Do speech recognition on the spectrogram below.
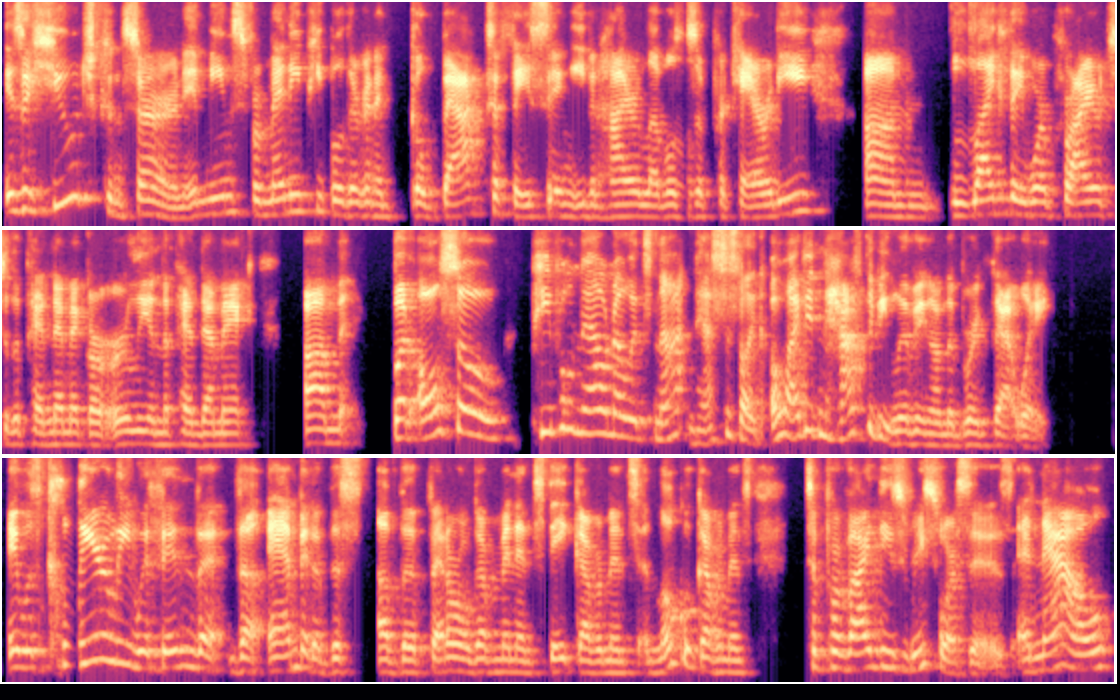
is a huge concern. It means for many people, they're going to go back to facing even higher levels of precarity, um, like they were prior to the pandemic or early in the pandemic. Um, but also, people now know it's not necessary. Like, oh, I didn't have to be living on the brink that way. It was clearly within the, the ambit of this of the federal government and state governments and local governments to provide these resources. And now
